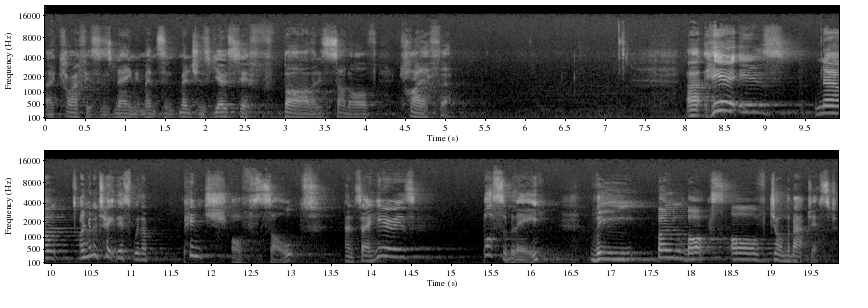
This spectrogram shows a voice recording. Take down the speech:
uh, Caiaphas' name. It mentions, mentions Joseph Bar, that is son of Caiaphas. Uh, here is, now, I'm going to take this with a pinch of salt and say, here is possibly the bone box of John the Baptist,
